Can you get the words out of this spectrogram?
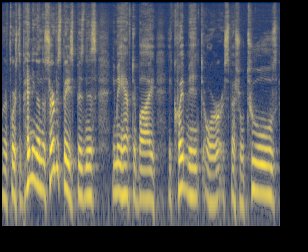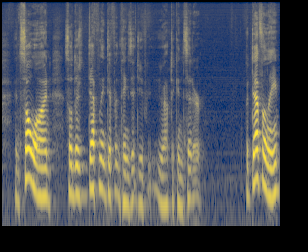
but of course, depending on the service based business, you may have to buy equipment or special tools and so on. So there's definitely different things that you you have to consider. But definitely,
